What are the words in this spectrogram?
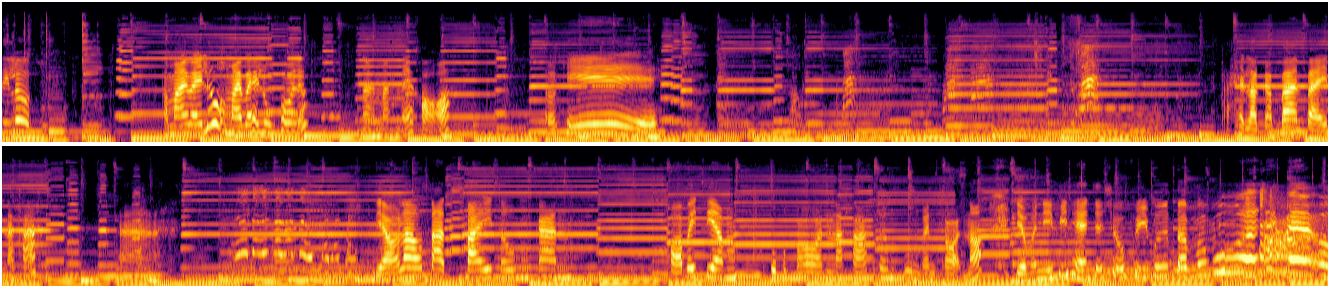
สิลูก เอาไม้ไว้ลูกเอาไม้ไว้ให้ลุงพ่อเร็วอะมาแม่ขอ โอเค ให้เรากลับบ้านไปนะคะอ่าเดี๋ยวเราตัดไปตรงกัน ขอไปเตรียมอุปกรณ์นะคะ เครื่องปรุงกันก่อนเนาะเดี๋ยววันนี้พี่แทนจะโชว์ฝีมือตำมะม่วงให้แม่โอ้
